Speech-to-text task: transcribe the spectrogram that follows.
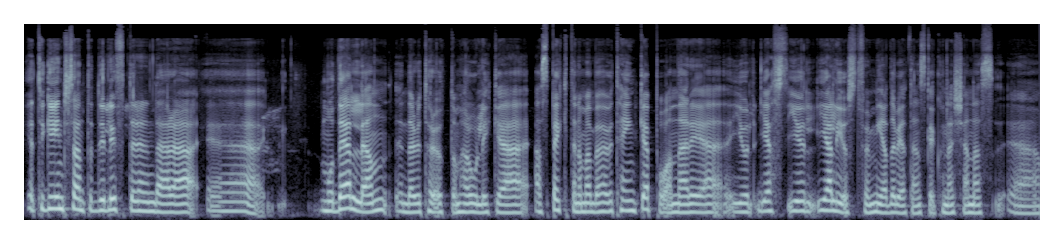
Jag tycker det är intressant att du lyfter den där eh, modellen där du tar upp de här olika aspekterna man behöver tänka på när det gäller just för medarbetaren ska kunna kännas... eh,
